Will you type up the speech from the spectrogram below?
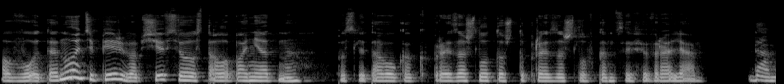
Вот. Ну а теперь вообще все стало понятно после того, как произошло то, что произошло в конце февраля. Да,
